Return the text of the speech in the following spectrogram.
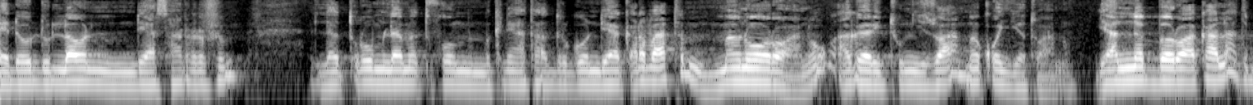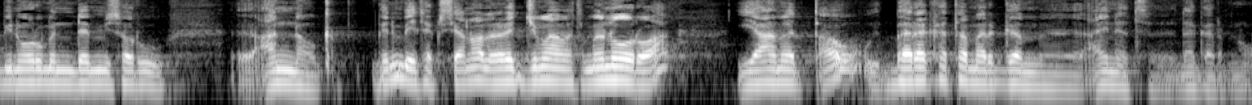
ሄደው ዱላውን እንዲያሳርፍም ለጥሩም ለመጥፎም ምክንያት አድርጎ እንዲያቀርባትም መኖሯ ነው። አገሪቱን ይዟ መቆየቷ ነው። ያልነበሩ አካላት ቢኖሩ ምን እንደሚሰሩ አናውቅም። ግን ቤተክርስቲያኗ ለረጅም ዓመት መኖሯ ያመጣው በረከተ መርገም አይነት ነገር ነው።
